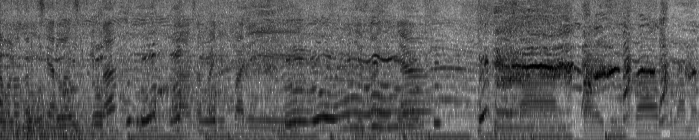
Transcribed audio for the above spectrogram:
Telah menonton siar langsung kita. Nah, sampai jumpa di video selanjutnya. Sampai jumpa. Selamat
